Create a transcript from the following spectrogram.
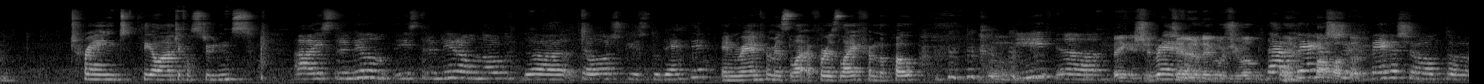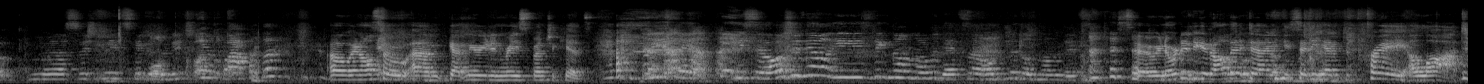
trained theological students, а, изтренирал, изтренирал многу а, теолошки студенти and ran from his li- for his life from the Pope. Мм. и а, Бегаше Red. целиот негов живот да, од бегаше, папата. бегаше од а, свештениците католички, От од папата Oh, and also um, got married and raised a bunch of kids. и се, и се оженил и издигнал многу деца, одгледал многу деца. So in order to get all that done, he said he had to pray a lot.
